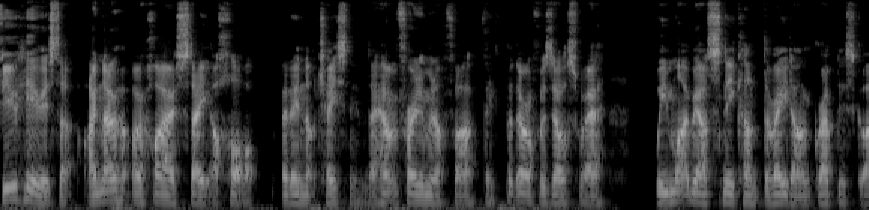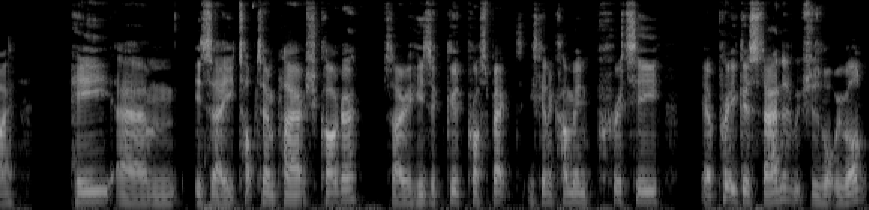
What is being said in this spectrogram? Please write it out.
view here is that I know Ohio State are hot, but they're not chasing him. They haven't thrown him an offer. They've put their offers elsewhere. We might be able to sneak under the radar and grab this guy. He um, is a top 10 player at Chicago, so he's a good prospect. He's going to come in pretty, a pretty good standard, which is what we want.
